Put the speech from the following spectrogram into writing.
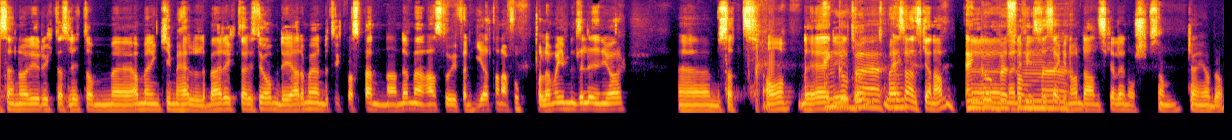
Sen har det ju ryktats lite om ja, men Kim Hellberg. Ryktades det om. Det hade man ändå tyckt var spännande, men han står ju för en helt annan fotboll än vad Jimmy Thelin gör. Eh, så att, ja, det, det är gubbe- tungt med en- svenska namn. en gubbe men som, det finns eh, säkert någon dansk eller norsk som kan göra bra.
